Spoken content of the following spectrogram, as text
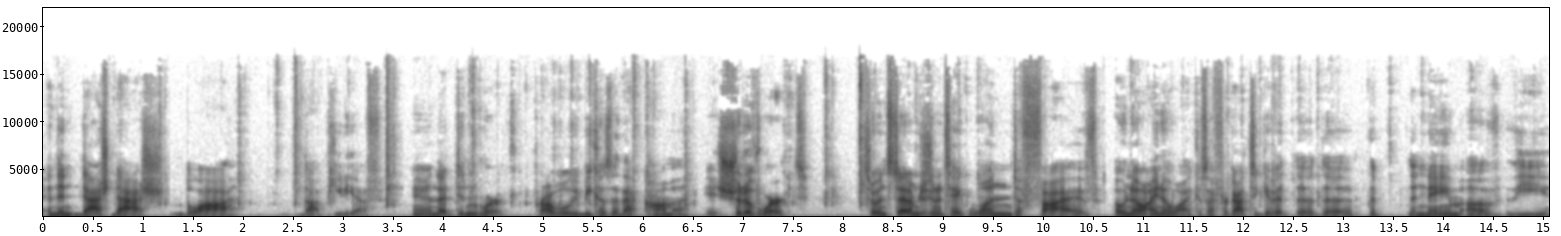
And then dash dash blah dot pdf. And that didn't work, probably because of that comma. It should have worked. So instead, I'm just going to take one to five. Oh no, I know why, because I forgot to give it the, the, the, the name of the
